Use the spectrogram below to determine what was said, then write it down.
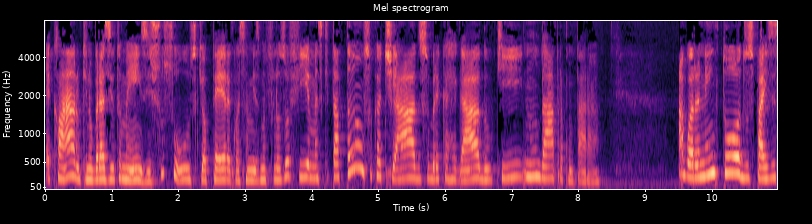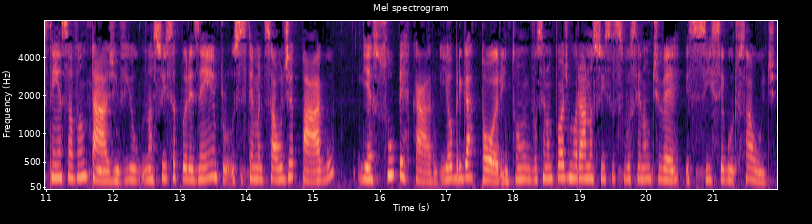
É claro que no Brasil também existe o SUS, que opera com essa mesma filosofia, mas que está tão sucateado, sobrecarregado, que não dá para comparar. Agora, nem todos os países têm essa vantagem, viu? Na Suíça, por exemplo, o sistema de saúde é pago e é super caro e é obrigatório. Então, você não pode morar na Suíça se você não tiver esse seguro saúde.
